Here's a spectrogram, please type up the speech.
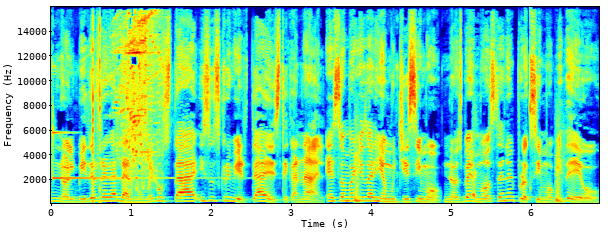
no olvides regalarme un me gusta y suscribirte a este canal. Eso me ayudaría muchísimo. Nos vemos en el próximo video.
